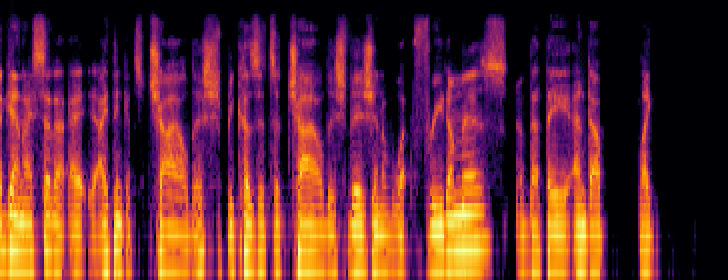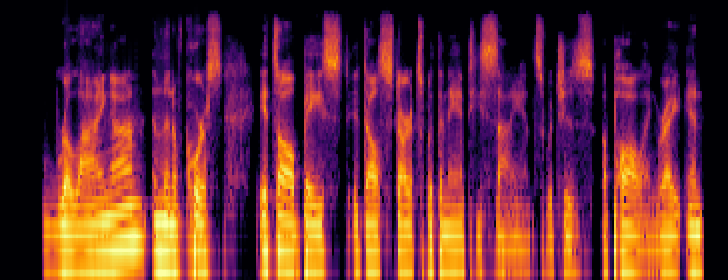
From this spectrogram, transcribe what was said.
again, I said I, I think it's childish because it's a childish vision of what freedom is that they end up like relying on. And then, of course, it's all based, it all starts with an anti science, which is appalling, right? And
